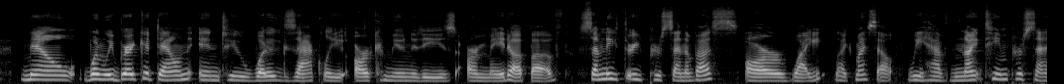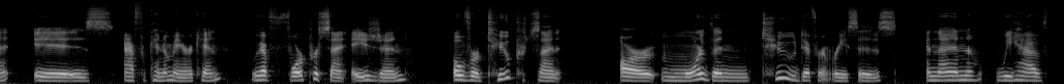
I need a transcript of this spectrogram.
now, when we break it down into what exactly our communities are made up of, 73% of us are white, like myself. We have 19% is African American. We have 4% Asian. Over 2% are more than two different races. And then we have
